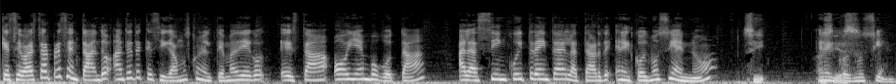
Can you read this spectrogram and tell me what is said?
que se va a estar presentando, antes de que sigamos con el tema, Diego, está hoy en Bogotá a las 5 y 30 de la tarde en el Cosmos 100, ¿no? Sí. En el Cosmos 100.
